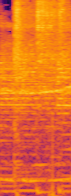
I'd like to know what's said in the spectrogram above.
you.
